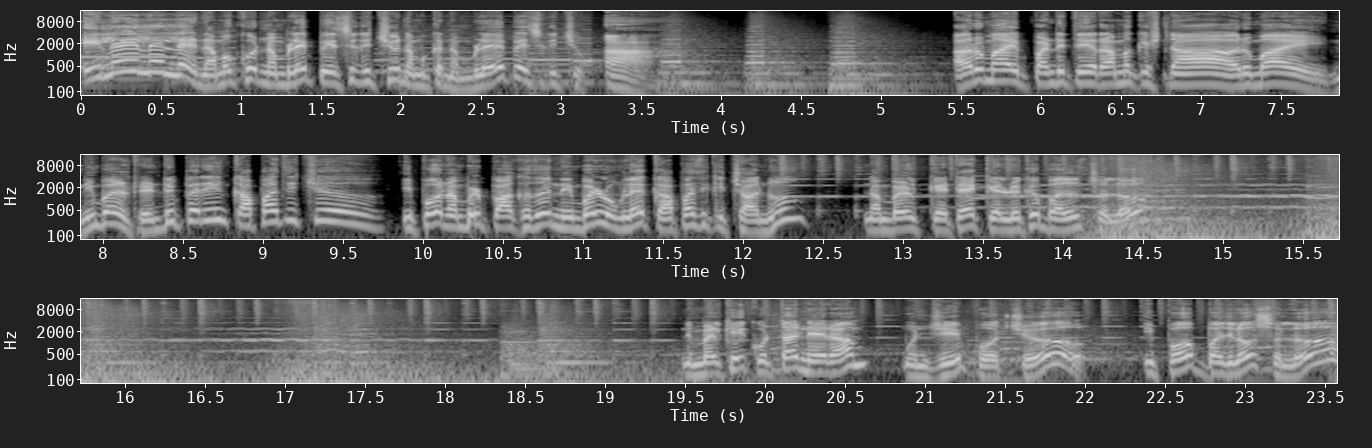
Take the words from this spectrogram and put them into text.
இல்ல இல்ல இல்ல. நமக்கு நம்மளே பேசிக்கிச்சு நமக்கு நம்மளே பேசிக்கிச்சு. ஆ. அருமாய் பண்டிதே ராமகிருஷ்ணா அருமாய் நிம்பள் ரெண்டு பேரையும் காப்பாத்திச்சு. இப்போ நம்ம பாக்குது நிம்பள் உங்களே காப்பாத்திக்கிச்சானு? நம்ம கேட்ட கேள்விக்கு பதில் சொல்லு. நிம்பளுக்கு கொடுத்த நேரம் முஞ்சி போச்சு. இப்போ பதிலோ சொல்லு.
